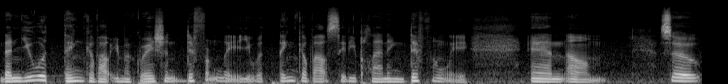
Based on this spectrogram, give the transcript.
then you would think about immigration differently. You would think about city planning differently. And um, so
